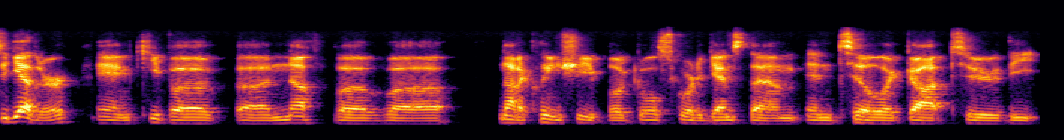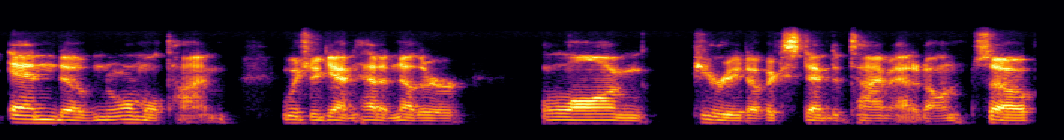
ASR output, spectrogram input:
together and keep a enough of uh, not a clean sheet, but goals scored against them until it got to the end of normal time, which again had another long period of extended time added on. So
